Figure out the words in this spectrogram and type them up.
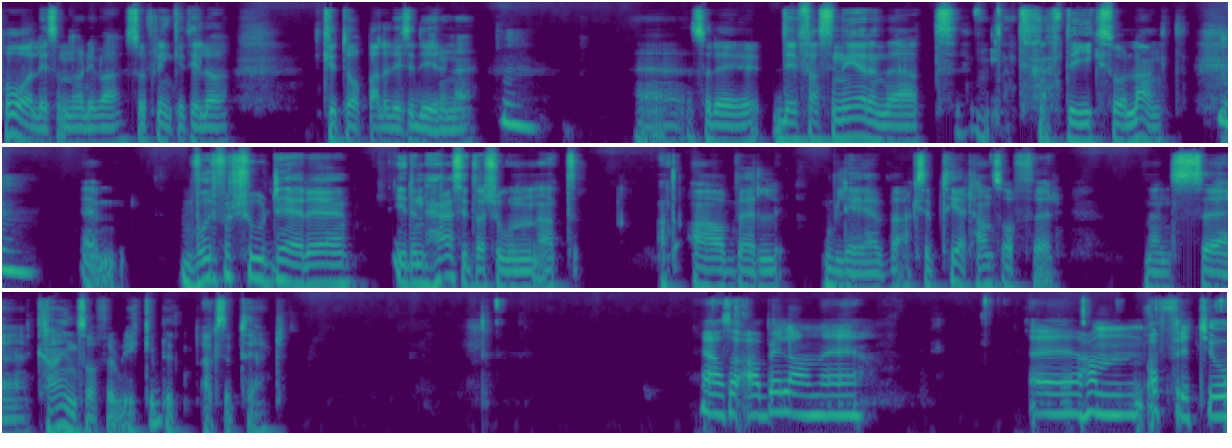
på liksom, når de var så flinke til å kutte opp alle disse dyrene. Mm. Uh, så det, det er fascinerende at, at det gikk så langt. Mm. Eh, Hvorfor tror dere i denne situasjonen at, at Abel ble akseptert, hans offer, mens uh, Kains offer ikke ble akseptert? Ja, altså Abel, han, eh, eh, han ofret jo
